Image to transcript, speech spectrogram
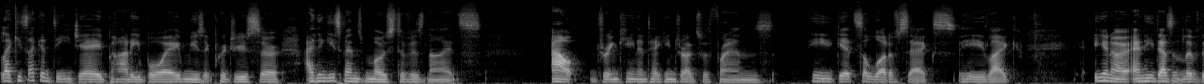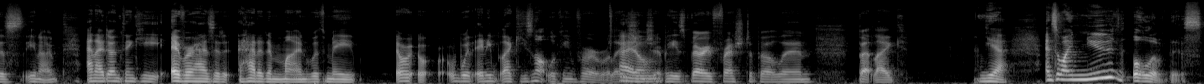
like he's like a DJ, party boy, music producer. I think he spends most of his nights out drinking and taking drugs with friends. He gets a lot of sex. He like you know, and he doesn't live this, you know, and I don't think he ever has it had it in mind with me or, or, or with any like he's not looking for a relationship. He's very fresh to Berlin, but like yeah. And so I knew all of this.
